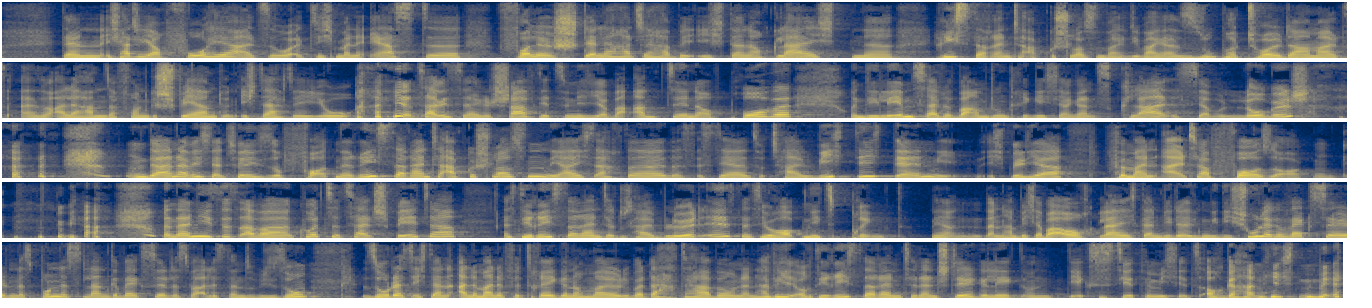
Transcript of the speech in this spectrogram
Denn ich hatte ja auch vorher, also als ich meine erste volle Stelle hatte, habe ich dann auch gleich eine Riester-Rente abgeschlossen, weil die war ja super toll damals. Also alle haben davon geschwärmt und ich dachte, jo, jetzt habe ich es ja geschafft, jetzt bin ich ja Beamtin auf Probe und die Lebenszeitbeamtung kriege ich ja ganz klar, ist ja wohl logisch. und dann habe ich natürlich sofort eine Riester-Rente abgeschlossen. Ja, ich sagte, das ist ja total wichtig, denn ich will ja für mein Alter vorsorgen. ja. Und dann hieß es aber kurze Zeit später, dass die Riester-Rente total blöd ist, dass sie überhaupt nichts bringt. Ja, dann habe ich aber auch gleich dann wieder irgendwie die Schule gewechselt und das Bundesland gewechselt. Das war alles dann sowieso so, dass ich dann alle meine Verträge nochmal überdacht habe und dann habe ich auch die Riester-Rente dann stillgelegt und die existiert für mich jetzt auch gar nicht mehr.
